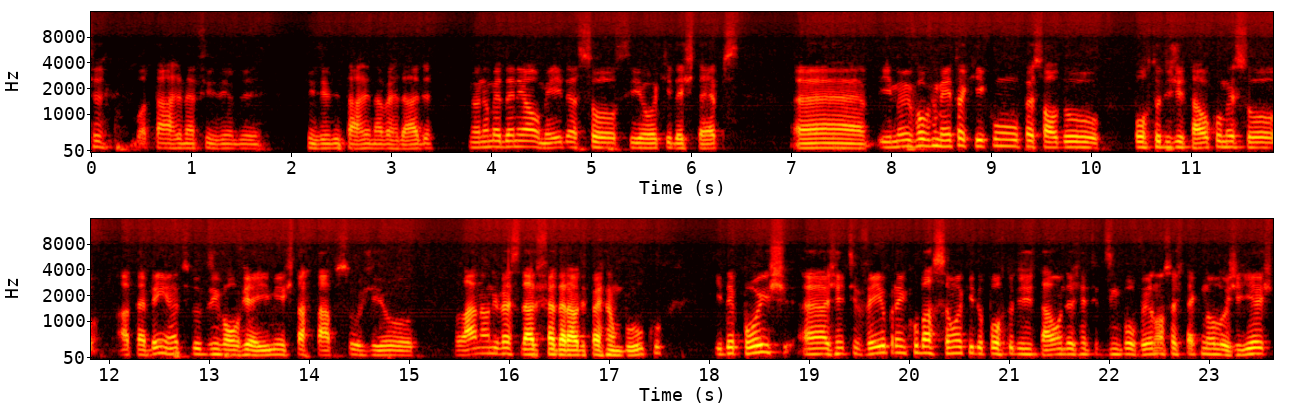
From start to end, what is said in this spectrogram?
noite, boa tarde, né? Finzinho de, finzinho de tarde, na verdade. Meu nome é Daniel Almeida, sou CEO aqui da Steps. É, e meu envolvimento aqui com o pessoal do Porto Digital começou até bem antes do Desenvolve Aí. Minha startup surgiu lá na Universidade Federal de Pernambuco. E depois é, a gente veio para a incubação aqui do Porto Digital, onde a gente desenvolveu nossas tecnologias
